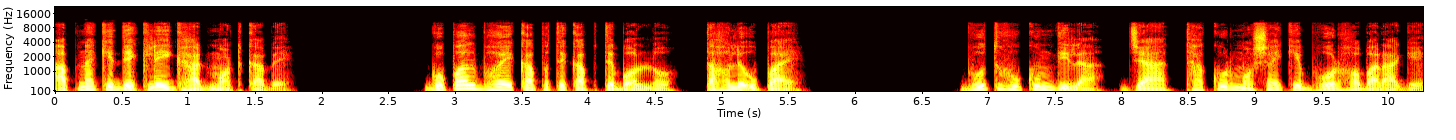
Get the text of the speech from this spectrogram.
আপনাকে দেখলেই ঘাট মটকাবে। গোপাল ভয়ে কাঁপতে কাঁপতে বলল, তাহলে উপায়? ভূত হুকুম দিলা, যা ঠাকুর মশাইকে ভোর হবার আগে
